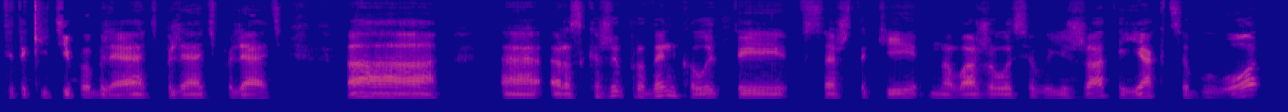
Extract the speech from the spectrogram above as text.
Ти такий, типу, блядь, блядь, блядь. А, е, Розкажи про день, коли ти все ж таки наважилася виїжджати. Як це було,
